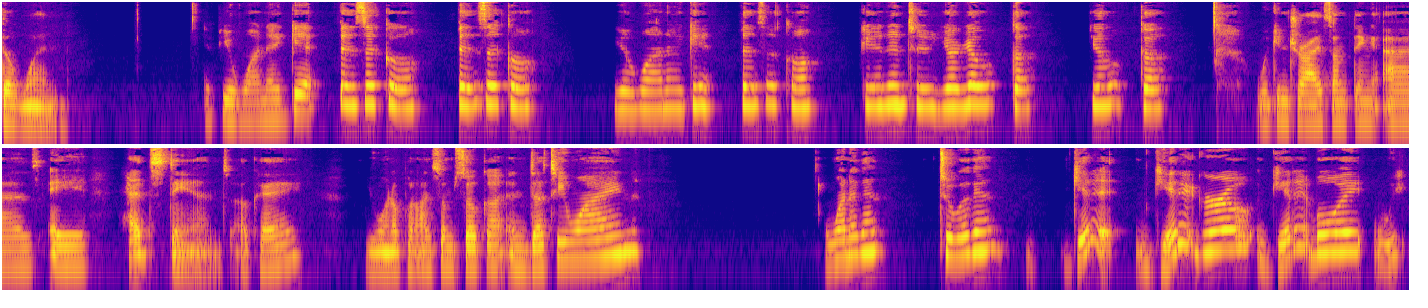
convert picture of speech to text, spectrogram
the One. If you want to get physical, physical, you want to get physical, get into your yoga, yoga. We can try something as a headstand, okay? You want to put on some soca and dutty wine? One again? Two again? Get it. Get it, girl. Get it, boy. We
